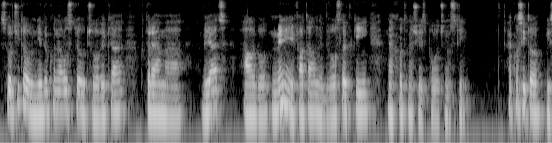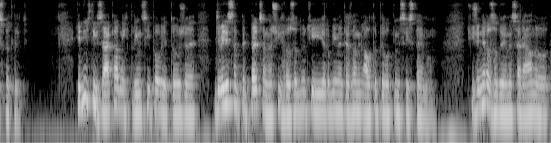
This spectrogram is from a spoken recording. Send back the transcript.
s určitou nedokonalosťou človeka, ktorá má viac alebo menej fatálne dôsledky na chod našej spoločnosti. Ako si to vysvetliť? Jedným z tých základných princípov je to, že 95% našich rozhodnutí robíme tzv. autopilotným systémom. Čiže nerozhodujeme sa ráno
